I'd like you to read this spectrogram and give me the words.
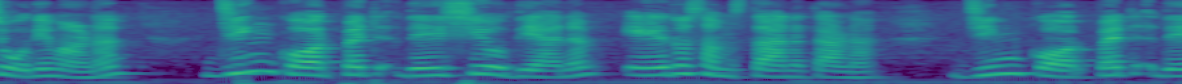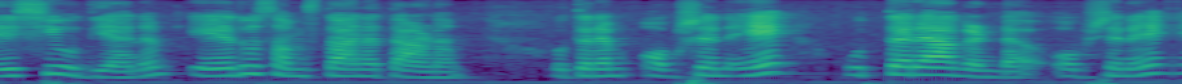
ചോദ്യമാണ്. ജിം കോർപ്പറ്റ് ദേശീയ ഉദ്യാനം ഏതു സംസ്ഥാനത്താണ്? ജിം കോർപ്പറ്റ് ദേശീയ ഉദ്യാനം ഏതു സംസ്ഥാനത്താണ്? ഉത്തരം option A Uttarakhand. Option A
